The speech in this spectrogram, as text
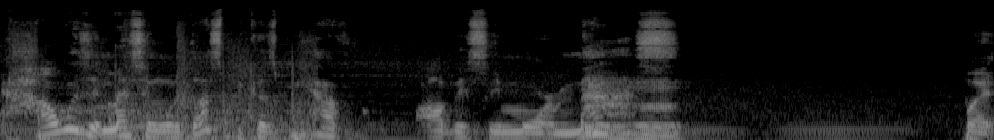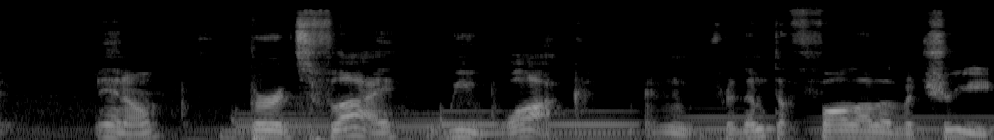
how is it messing with us? Because we have obviously more mass. Mhm. But you know, birds fly, we walk, and for them to fall out of a tree,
